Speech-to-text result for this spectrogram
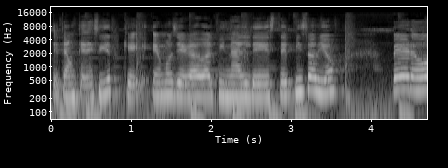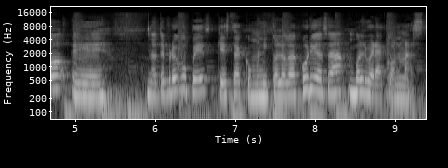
te tengo que decir que hemos llegado al final de este episodio, pero eh, no te preocupes que esta comunicóloga curiosa volverá con más.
